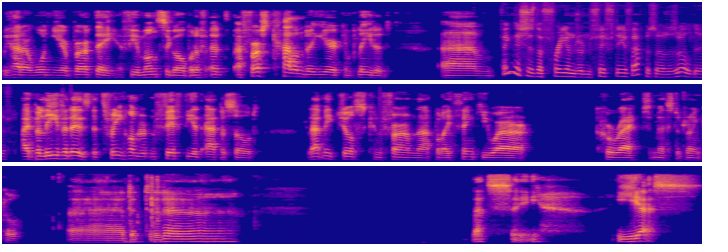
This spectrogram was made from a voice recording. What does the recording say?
we had our one year birthday a few months ago, but a, a first calendar year completed um, I think this is the 350th episode as well, Dave. I believe it is the 350th episode. Let me just confirm that, but I think you are correct, Mr. Drinkle. Uh, da, da, da, Let's see. Yes.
